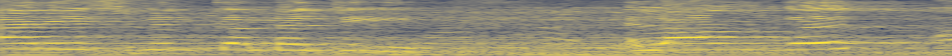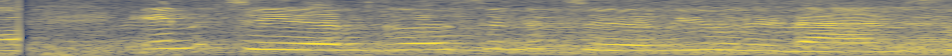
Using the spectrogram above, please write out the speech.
management committee, along with our ഇനി ചിയർ ഗേൾസിന്റെ ചെറിയൊരു ഡാൻസ്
